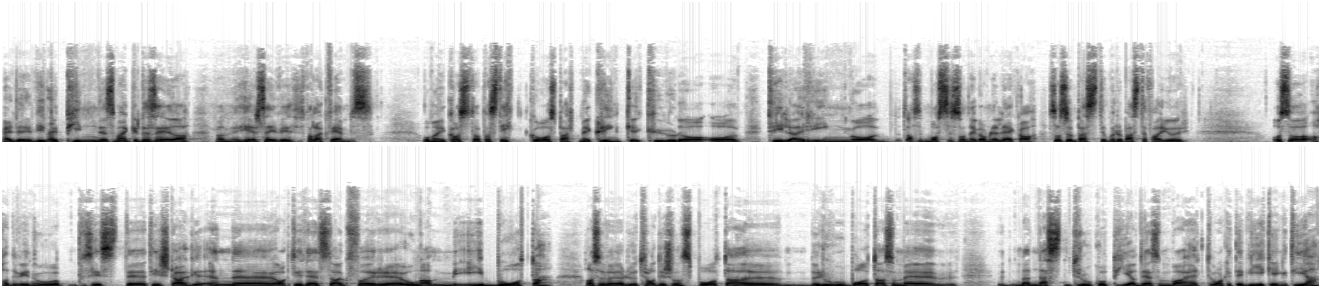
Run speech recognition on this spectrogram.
Eller vippe pinne, som enkelte sier. da, Men her sier vi spille kvems. Og man kasta på stikker og spilte med klinkekule og, og trilla ring og altså masse sånne gamle leker. Sånn som bestemor og bestefar gjorde. Og så hadde vi nå på sist eh, tirsdag en eh, aktivitetsdag for eh, unger i båter. Altså Vi har jo tradisjonsbåter, robåter som er med nesten tro kopi av det som var helt tilbake til vikingtida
